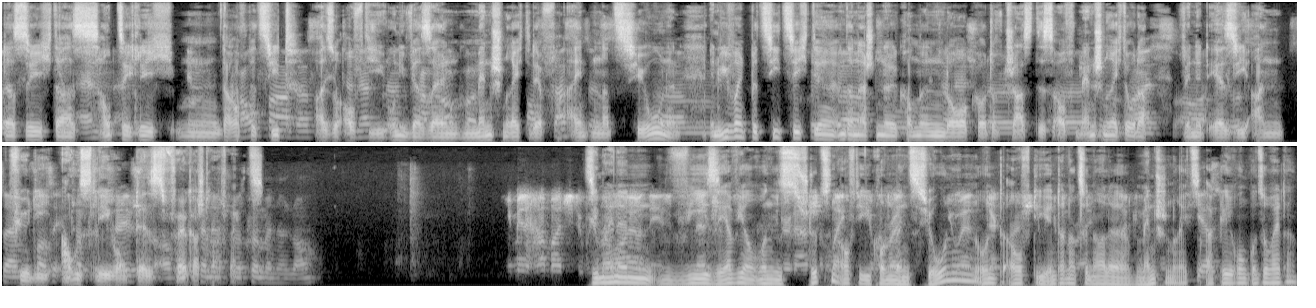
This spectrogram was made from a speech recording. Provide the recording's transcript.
dass sich das hauptsächlich mh, hm, darauf bezieht, also auf die universellen Menschenrechte der Vereinten Nationen. Inwieweit bezieht sich der International Common Law Court of Justice auf Menschenrechte oder wendet er sie an für die Auslegung Auslegung des Völkerstrafrechts. Sie meinen, wie sehr wir uns stützen auf die Konventionen und auf die internationale Menschenrechtserklärung und so weiter?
